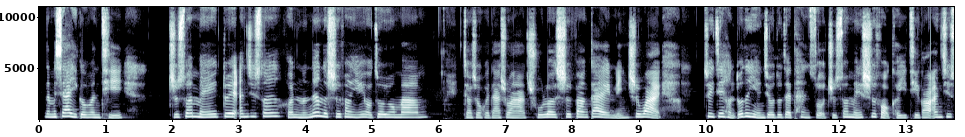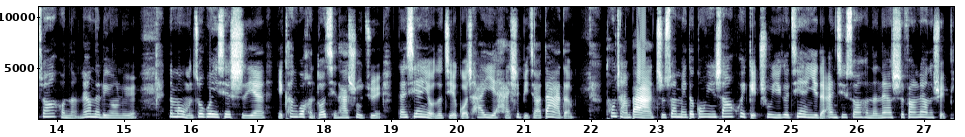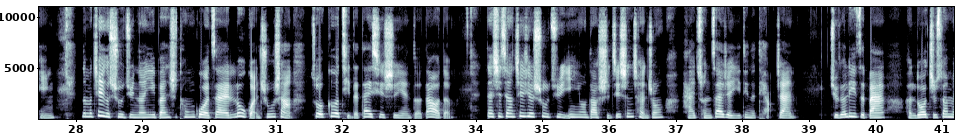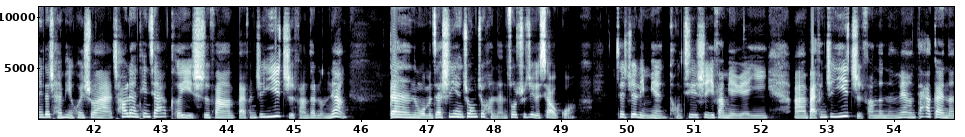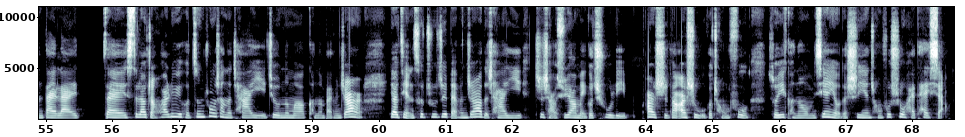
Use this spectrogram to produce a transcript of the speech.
那么下一个问题，植酸酶对氨基酸和能量的释放也有作用吗？教授回答说啊，除了释放钙、磷之外，最近很多的研究都在探索植酸酶是否可以提高氨基酸和能量的利用率。那么我们做过一些实验，也看过很多其他数据，但现有的结果差异还是比较大的。通常吧，植酸酶的供应商会给出一个建议的氨基酸和能量释放量的水平。那么这个数据呢，一般是通过在漏管株上做个体的代谢实验得到的。但是将这些数据应用到实际生产中，还存在着一定的挑战。举个例子吧，很多植酸酶的产品会说啊，超量添加可以释放百分之一脂肪的能量，但我们在试验中就很难做出这个效果。在这里面，统计是一方面原因啊，百分之一脂肪的能量大概能带来在饲料转化率和增重上的差异，就那么可能百分之二。要检测出这百分之二的差异，至少需要每个处理二十到二十五个重复，所以可能我们现有的试验重复数还太小。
